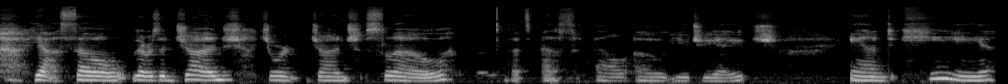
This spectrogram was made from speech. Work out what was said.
yeah, so there was a judge, George Judge Slough, That's S L O U G H. And he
